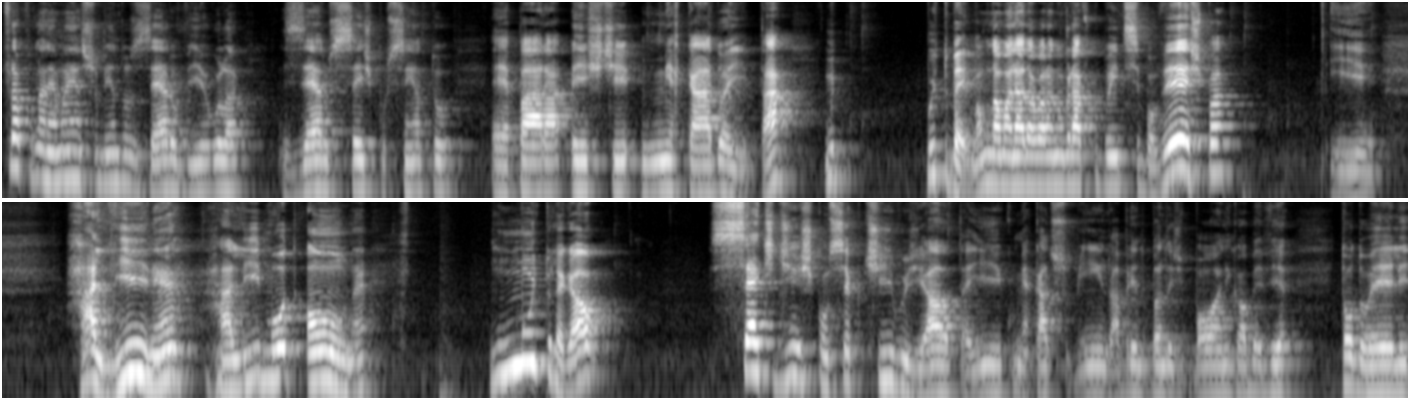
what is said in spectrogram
Frankfurt na Alemanha subindo 0,06% é, para este mercado aí, tá? Muito, muito bem, vamos dar uma olhada agora no gráfico do índice Bovespa. E Rally, né? Rally Mode On, né? muito legal. Sete dias consecutivos de alta aí, com o mercado subindo, abrindo bandas de Bollinger, o BV, todo ele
